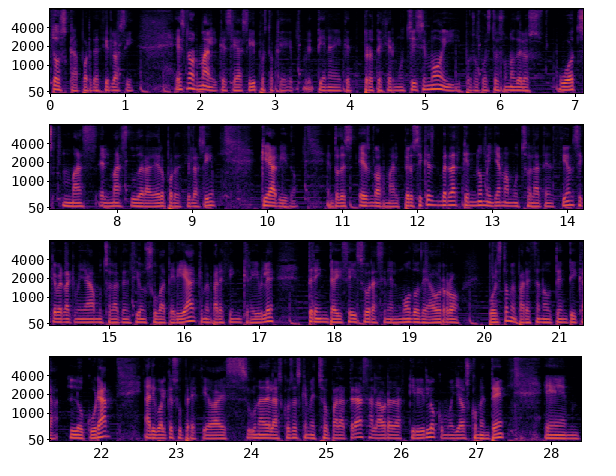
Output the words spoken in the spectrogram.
tosca, por decirlo así. Es normal que sea así, puesto que tiene que proteger muchísimo y por supuesto es uno de los watch más, el más duradero, por decirlo así, que ha habido. Entonces es normal, pero sí que es verdad que no me llama mucho la atención, sí que es verdad que me llama mucho la atención su batería, que me parece increíble, 36 horas en el modo de ahorro puesto, me parece una auténtica locura, al igual que su precio, es una de las cosas que me echó para atrás a la hora de adquirirlo, como ya os comenté en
